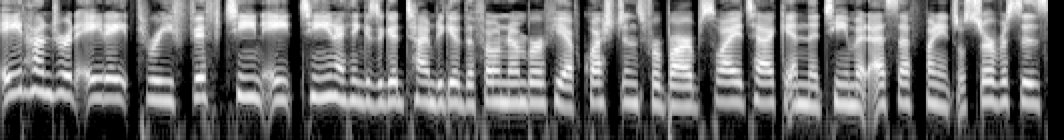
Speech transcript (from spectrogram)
800 883 1518, I think, is a good time to give the phone number if you have questions for Barb Swiatek and the team at SF Financial Services.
